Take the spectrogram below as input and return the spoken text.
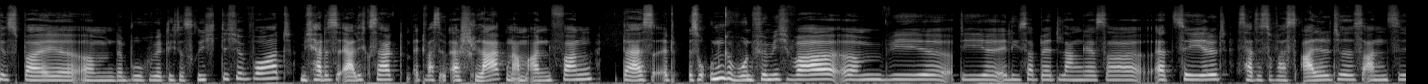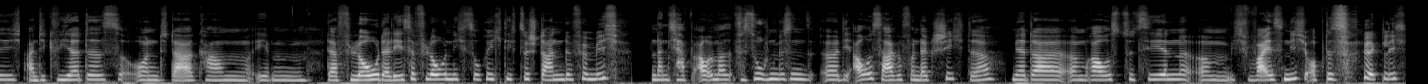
ist bei ähm, dem Buch wirklich das richtige Wort. Mich hat es ehrlich gesagt etwas erschlagen am Anfang, da es so ungewohnt für mich war, ähm, wie die Elisabeth Langesser erzählt. Es hatte so was Altes an sich, Antiquiertes und da kam eben der Flow, der Leseflow nicht so richtig zustande für mich. Und dann, ich habe auch immer versuchen müssen, äh, die Aussage von der Geschichte mir da ähm, rauszuziehen. Ähm, ich weiß nicht, ob das wirklich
